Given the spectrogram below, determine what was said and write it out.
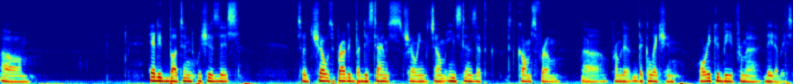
um, edit button, which is this. So it shows the product, but this time it's showing some instance that comes from uh, from the, the collection, or it could be from a database.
